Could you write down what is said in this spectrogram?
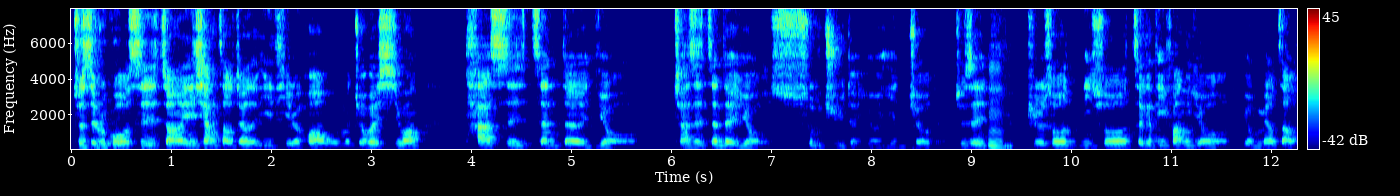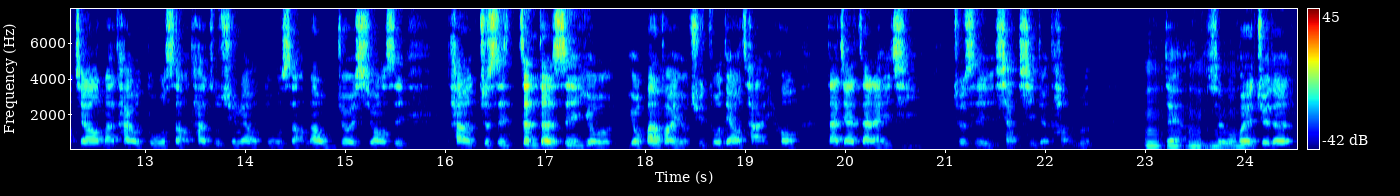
就是如果是重要像早教的议题的话，我们就会希望它是真的有，它是真的有数据的，有研究的。就是，嗯，比如说你说这个地方有有没有早教，那它有多少，它的族群量有多少，那我们就会希望是它就是真的是有有办法有去做调查以后，大家再来一起。就是详细的讨论，嗯，对啊，所以我会觉得，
